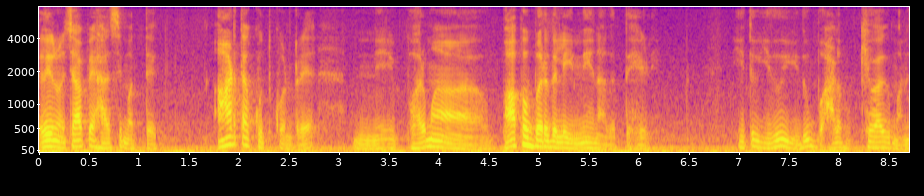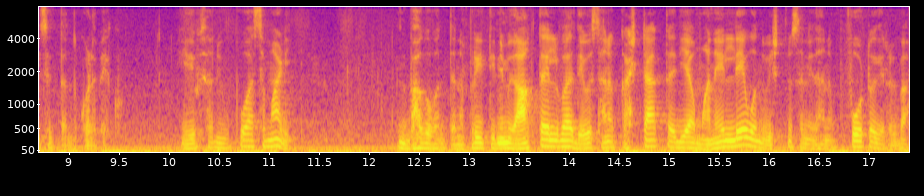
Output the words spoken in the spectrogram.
ಅದೇನೋ ಚಾಪೆ ಹಾಸಿ ಮತ್ತೆ ಆಡ್ತಾ ಕೂತ್ಕೊಂಡ್ರೆ ಪರಮ ಪಾಪ ಬರದಲ್ಲಿ ಇನ್ನೇನಾಗುತ್ತೆ ಹೇಳಿ? ಇದು ಇದು ಇದು ಬಹಳ ಮುಖ್ಯವಾಗಿ ಮನಸ್ಸಿಗೆ ತಂದುಕೊಳ್ಬೇಕು. ಈ ದಿವಸ ನೀವು ಉಪವಾಸ ಮಾಡಿ. ಭಗವಂತನ ಪ್ರೀತಿ ನಿಮಗೆ ಆಗ್ತಾ ಇಲ್ವಾ? ದೇವಸ್ಥಾನಕ್ಕೆ ಕಷ್ಟ ಆಗ್ತಾ ಇದೆಯಾ? ಮನೆಯಲ್ಲೇ ಒಂದು ವಿಷ್ಣು ಸನ್ನಿಧಾನ ಫೋಟೋ ಇರಲ್ವಾ?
